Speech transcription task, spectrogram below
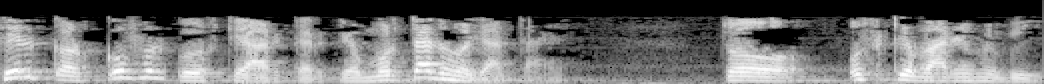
شرک اور کفر کو اختیار کر کے مرتد ہو جاتا ہے تو اس کے بارے میں بھی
